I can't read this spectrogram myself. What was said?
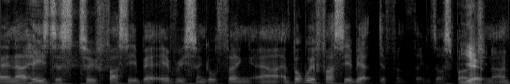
And uh, he's just too fussy about every single thing. Uh, but we're fussy about different things, I suppose. Yeah. You know, Well,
